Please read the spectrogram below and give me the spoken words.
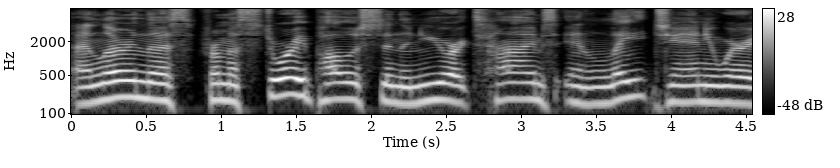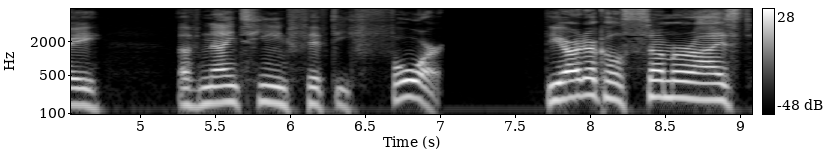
I learned this from a story published in the New York Times in late January of 1954. The article summarized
